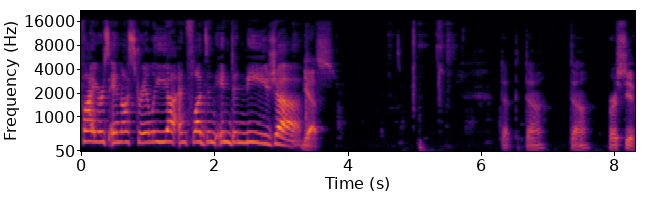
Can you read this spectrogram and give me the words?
Fires in Australia and floods in Indonesia. Yes. Da da da da. Verse two.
